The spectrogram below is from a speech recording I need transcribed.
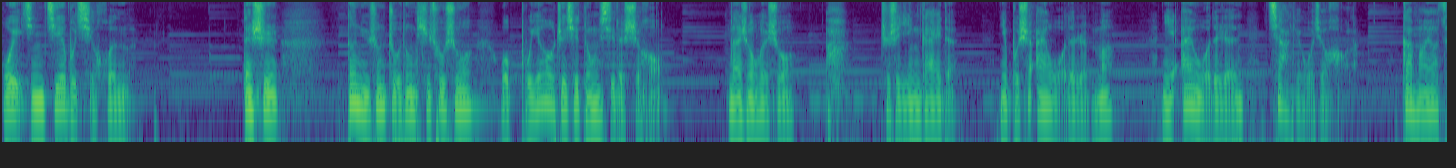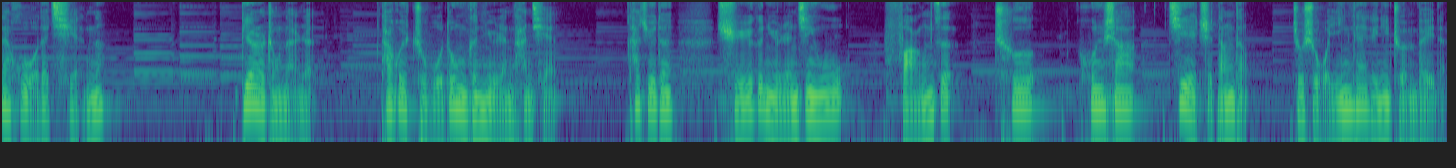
我已经结不起婚了。但是，当女生主动提出说我不要这些东西的时候，男生会说啊，这是应该的，你不是爱我的人吗？”你爱我的人嫁给我就好了，干嘛要在乎我的钱呢？第二种男人，他会主动跟女人谈钱，他觉得娶一个女人进屋，房子、车、婚纱、戒指等等，就是我应该给你准备的，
